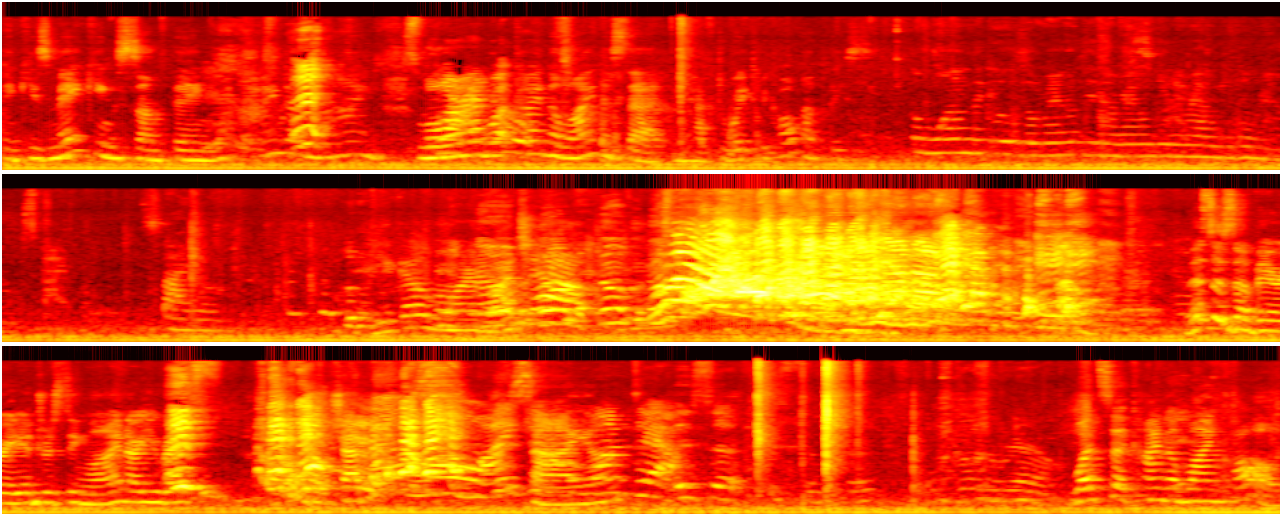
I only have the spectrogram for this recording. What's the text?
think he's making something. What kind of line? Lauren, what kind of line is that? You have to wait to be called on, please. The one that goes around and around and around and around. Spiral. There you go, Lauren. Watch out. This is a very interesting line. Are you ready? What's a kind of line called?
